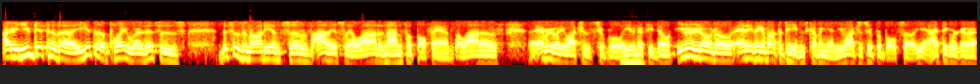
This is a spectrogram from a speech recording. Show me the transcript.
I mean, you get to the you get to the point where this is this is an audience of obviously a lot of non-football fans. A lot of everybody watches the Super Bowl, even if you don't even if you don't know anything about the teams coming in. You watch the Super Bowl, so yeah, I think we're gonna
